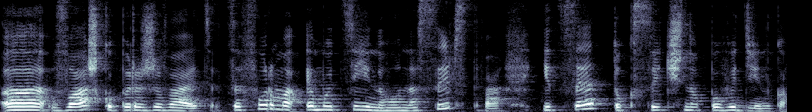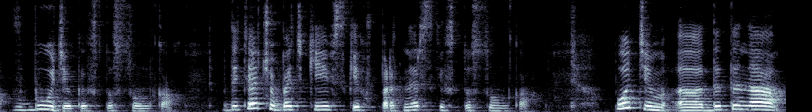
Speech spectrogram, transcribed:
е, важко переживається. Це форма емоційного насильства і це токсична поведінка в будь-яких стосунках, в дитячо-батьківських, в партнерських стосунках. Потім е, дитина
